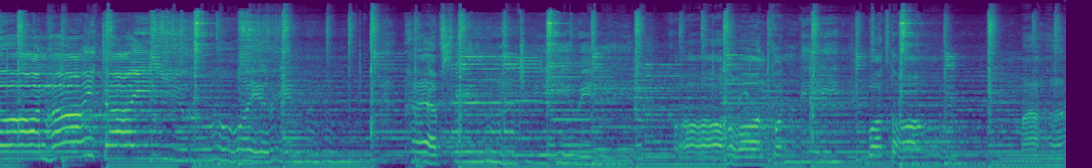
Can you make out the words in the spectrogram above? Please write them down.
นอนหายใจรวยริน แทบสิ้นชีวิตขอวอนคนดีบ่ต้องมาหา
